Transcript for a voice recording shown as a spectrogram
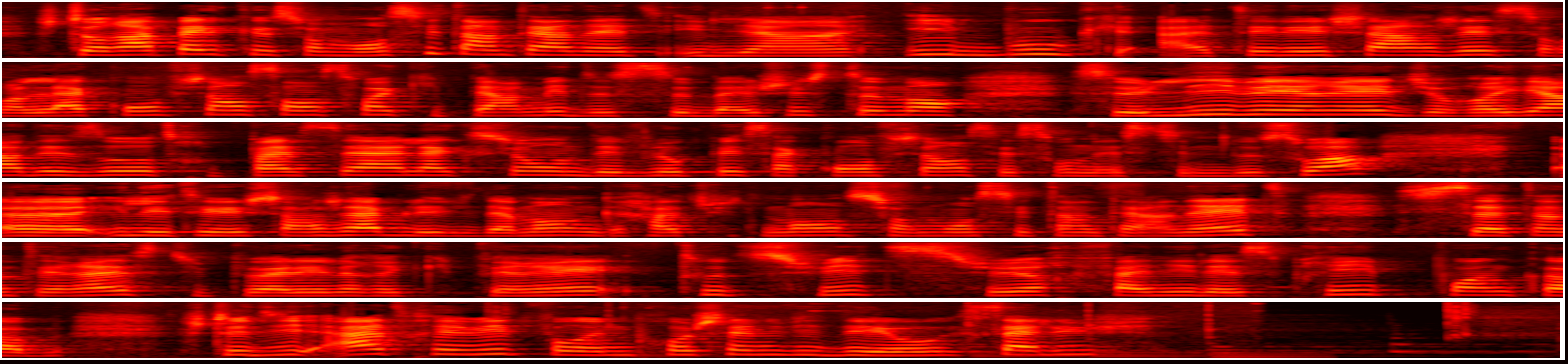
Je te rappelle que sur mon site internet, il y a un e-book à télécharger sur la confiance en soi qui permet de se bah, justement se libérer du regard des autres, passer à l'action, développer sa confiance et son estime de soi. Euh, il est téléchargeable évidemment gratuitement sur mon site internet. Si ça t'intéresse, tu peux aller le récupérer tout de suite sur fannylesprit.com. Je te dis à très vite pour une prochaine vidéo. Salut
